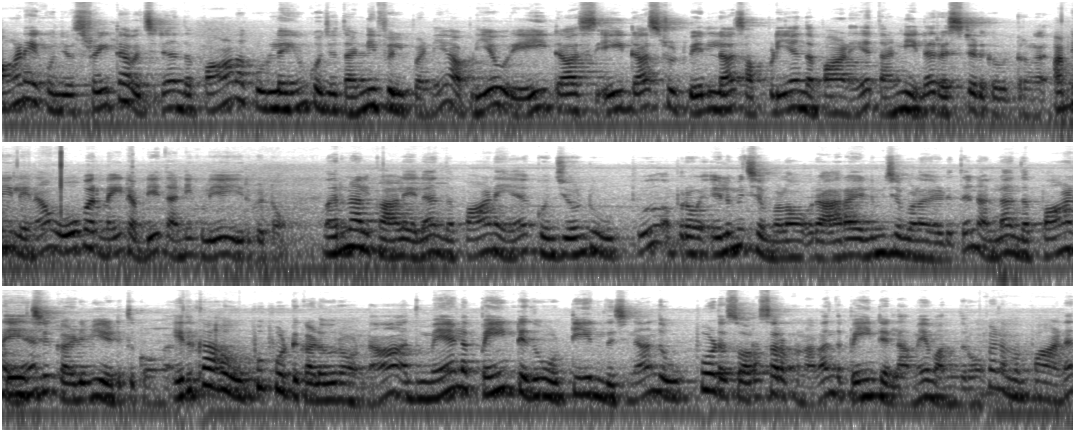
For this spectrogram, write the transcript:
பானையை கொஞ்சம் ஸ்ட்ரைட்டாக வச்சுட்டு அந்த பானைக்குள்ளேயும் கொஞ்சம் தண்ணி ஃபில் பண்ணி அப்படியே ஒரு eight hours eight hours to twelve hours அப்படியே அந்த பானையை தண்ணியில் ரெஸ்ட் எடுக்க விட்டுருங்க. அப்படி இல்லைன்னா ஓவர் நைட் அப்படியே தண்ணிக்குள்ளேயே இருக்கட்டும். மறுநாள் காலையில் அந்த பானையை கொஞ்சோண்டு உப்பு அப்புறம் எலுமிச்சம்பழம் ஒரு அரை எலுமிச்சம்பழம் எடுத்து நல்லா அந்த பானையை வச்சு கழுவி எடுத்துக்கோங்க. எதுக்காக உப்பு போட்டு கழுவுறோம்னா அது மேலே பெயிண்ட் எதுவும் ஒட்டி இருந்துச்சுன்னா அந்த உப்போட சொரசொரப்புனால அந்த பெயிண்ட் எல்லாமே வந்துடும் இப்போ நம்ம பானை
